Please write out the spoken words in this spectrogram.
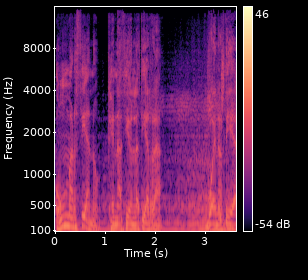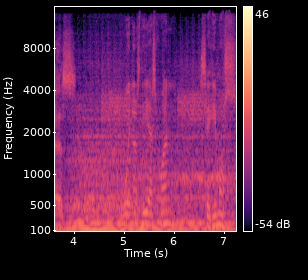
un marciano que nació en la Tierra. Buenos días. Buenos días, Juan. Seguimos.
